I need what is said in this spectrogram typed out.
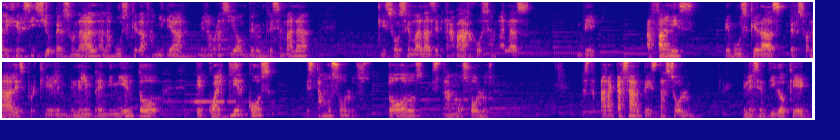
al ejercicio personal, a la búsqueda familiar de la oración, pero entre semana, que son semanas de trabajo, semanas de afanes, de búsquedas personales, porque en el emprendimiento de cualquier cosa estamos solos, todos estamos solos. Hasta para casarte estás solo, en el sentido que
